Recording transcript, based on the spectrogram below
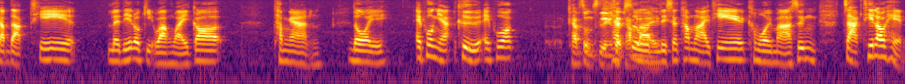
กับดักที่เลดี้โลกิวางไว้ก็ทำงาน โดย ไอ้พวกเนี้ยคือไอ้พวกแคปซูลรีแคเซ็ตปซูทำลลายรีเซ็ตทำลายที่ขโมยมา ซึ่งจากที่เราเห็น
